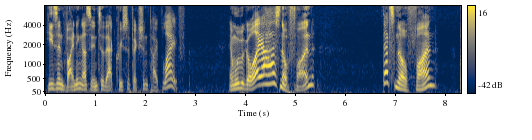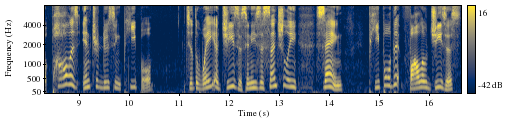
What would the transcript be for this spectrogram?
He's inviting us into that crucifixion type life. And we would go, like, ah, that's no fun. That's no fun. But Paul is introducing people to the way of Jesus. And he's essentially saying people that follow Jesus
